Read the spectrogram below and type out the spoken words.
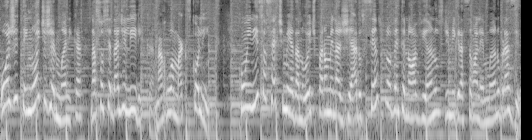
Hoje tem Noite Germânica na Sociedade Lírica, na rua Max Colim, com início às sete e meia da noite para homenagear os 199 anos de imigração alemã no Brasil.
